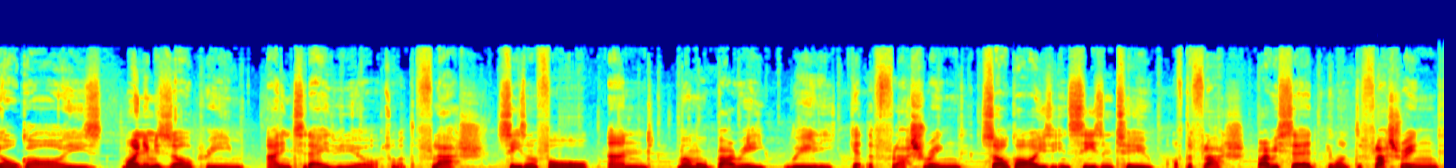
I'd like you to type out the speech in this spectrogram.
Yo guys, my name is Zopreme and in today's video I'll talk about The Flash, Season 4 and when will Barry really get the Flash ring? So guys, in Season 2 of The Flash, Barry said he wanted the Flash ring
